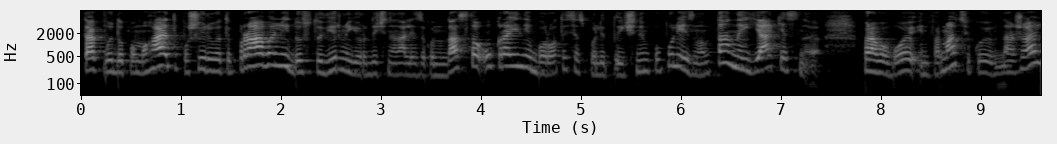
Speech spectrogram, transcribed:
Так ви допомагаєте поширювати правильний достовірний юридичний аналіз законодавства України, боротися з політичним популізмом та неякісною правовою інформацією, якою, на жаль,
